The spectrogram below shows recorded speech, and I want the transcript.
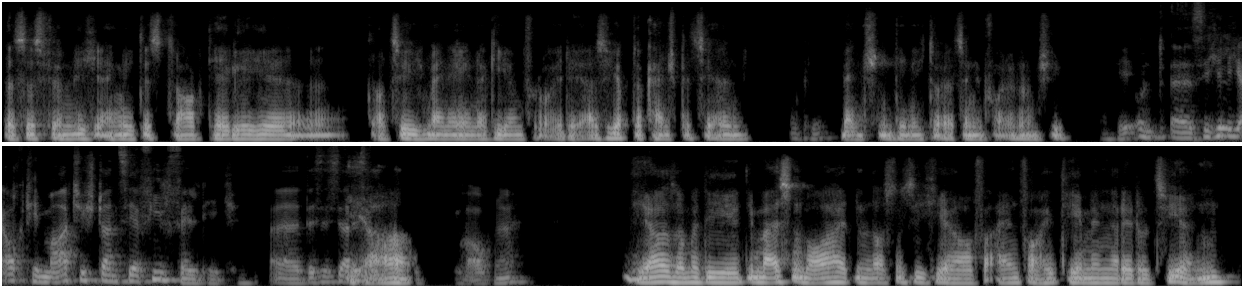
das ist für mich eigentlich das tagtägliche, äh, da ziehe ich meine Energie und Freude. Also ich habe da keinen speziellen okay. Menschen, den ich da jetzt in den Vordergrund schiebe. Okay. Und äh, sicherlich auch thematisch dann sehr vielfältig. Äh, das ist ja das Ja, auch, ne? Ja, sagen wir, die, die meisten Wahrheiten lassen sich ja auf einfache Themen reduzieren.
